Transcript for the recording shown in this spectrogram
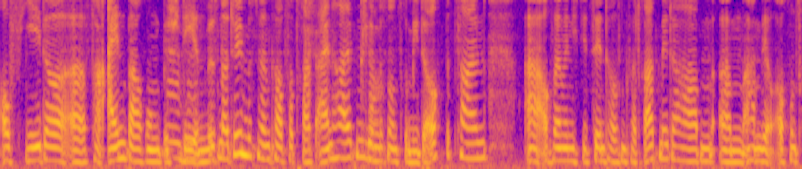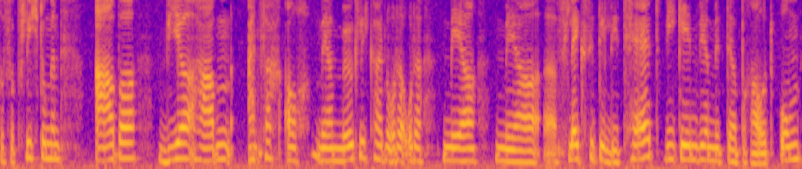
auf jeder äh, Vereinbarung bestehen müssen. Natürlich müssen wir einen Kaufvertrag einhalten, wir Klar. müssen unsere Miete auch bezahlen. Äh, auch wenn wir nicht die 10.000 Quadratmeter haben, ähm, haben wir auch unsere Verpflichtungen. Aber wir haben einfach auch mehr Möglichkeiten oder, oder mehr, mehr äh, Flexibilität. Wie gehen wir mit der Braut um?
